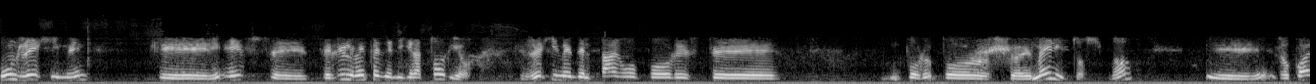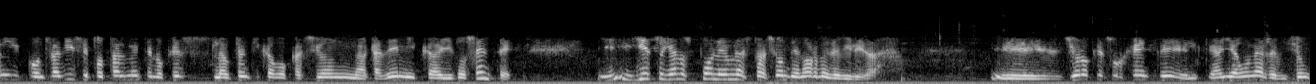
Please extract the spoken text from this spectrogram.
un régimen que es eh, terriblemente denigratorio, el régimen del pago por este por, por eh, méritos, ¿no? Eh, lo cual contradice totalmente lo que es la auténtica vocación académica y docente. Y, y esto ya nos pone en una situación de enorme debilidad. yo creo que es urgente el que haya una revisión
